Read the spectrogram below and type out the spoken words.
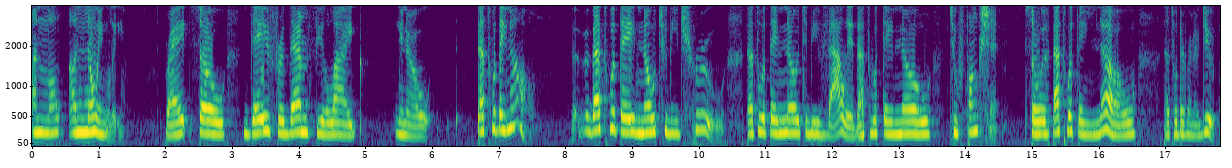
unknow- unknowingly, right? So they, for them, feel like, you know, that's what they know. That's what they know to be true. That's what they know to be valid. That's what they know to function. So if that's what they know, that's what they're going to do.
